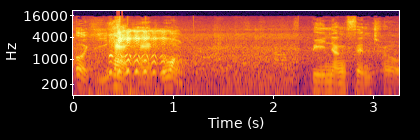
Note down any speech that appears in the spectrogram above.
เออหีแหกแหกร่วงปีนังเซ็นทรัล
